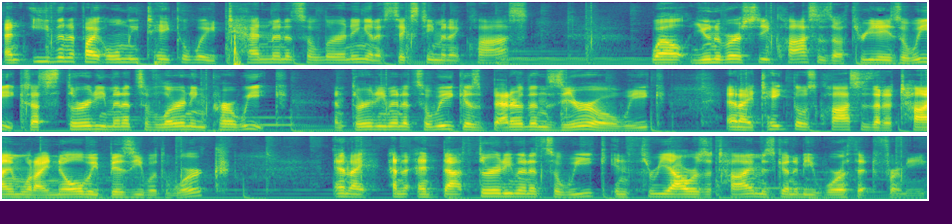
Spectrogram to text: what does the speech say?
And even if I only take away 10 minutes of learning in a 60 minute class, well, university classes are three days a week. That's 30 minutes of learning per week and 30 minutes a week is better than zero a week. And I take those classes at a time when I know I'll be busy with work. And I and, and that 30 minutes a week in three hours of time is to be worth it for me.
